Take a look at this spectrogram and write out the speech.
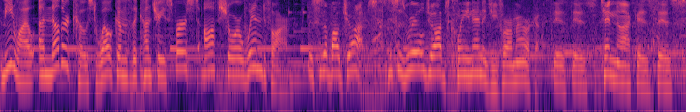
Meanwhile, another coast welcomes the country's first offshore wind farm. This is about jobs. This is real jobs, clean energy for America. There's, there's tin knockers, there's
